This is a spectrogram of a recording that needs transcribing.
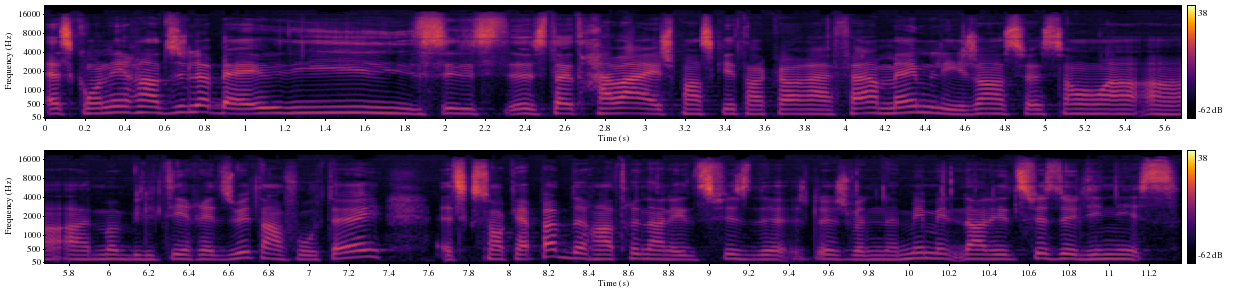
Est-ce qu'on est rendu là? Ben, c'est un travail, je pense, qui est encore à faire. Même les gens qui sont en, mobilité réduite, en fauteuil, est-ce qu'ils sont capables de rentrer dans l'édifice de, je vais le nommer, mais dans l'édifice de l'INIS?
